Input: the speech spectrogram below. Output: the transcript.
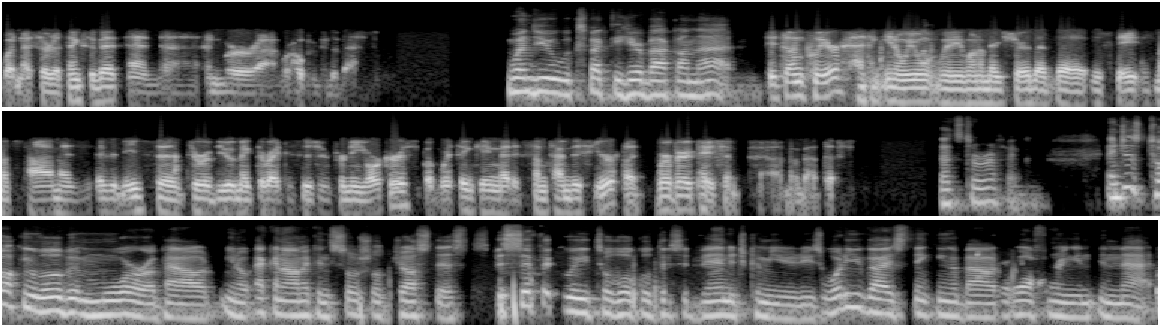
what NYSERDA thinks of it, and uh, and we're uh, we're hoping for the best. When do you expect to hear back on that? It's unclear. I think you know we want, we want to make sure that the, the state has much time as, as it needs to, to review and make the right decision for New Yorkers. But we're thinking that it's sometime this year. But we're very patient um, about this. That's terrific. And just talking a little bit more about you know economic and social justice, specifically to local disadvantaged communities. What are you guys thinking about or offering in, in that?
